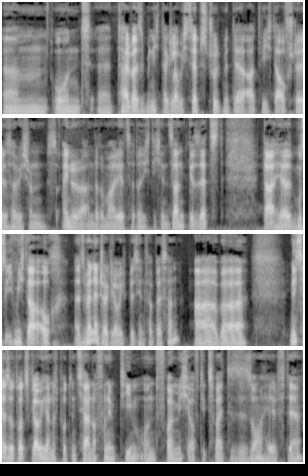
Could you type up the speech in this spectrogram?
Ähm, und äh, teilweise bin ich da, glaube ich, selbst schuld mit der Art, wie ich da aufstelle. Das habe ich schon das ein oder andere Mal jetzt halt richtig in Sand gesetzt. Daher muss ich mich da auch als Manager, glaube ich, ein bisschen verbessern. Aber nichtsdestotrotz glaube ich an das Potenzial noch von dem Team und freue mich auf die zweite Saisonhälfte.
